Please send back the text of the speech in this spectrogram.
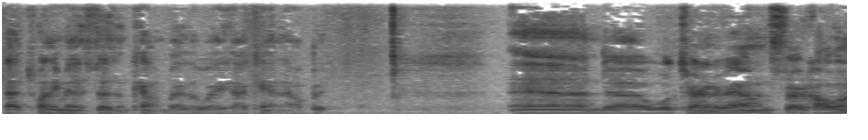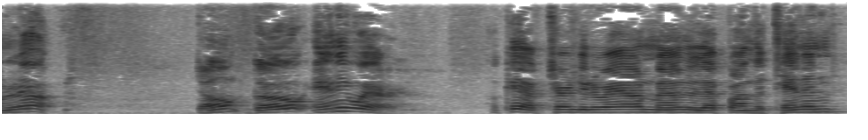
That 20 minutes doesn't count, by the way. I can't help it. And uh, we'll turn it around and start hollowing it out. Don't go anywhere. Okay, I've turned it around, mounted it up on the tenon.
